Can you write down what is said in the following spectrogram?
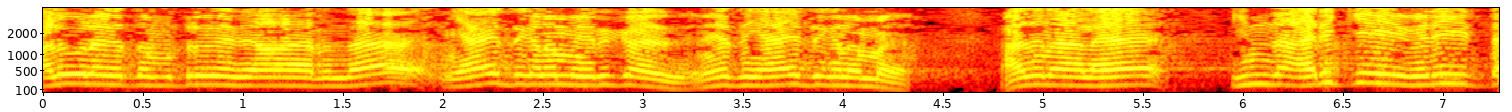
அலுவலகத்தை முற்றுகையாக இருந்தா ஞாயிற்றுக்கிழமை இருக்காது. நேற்று ஞாயிற்றுக்கிழமை. அதனால இந்த அறிக்கையை வெளியிட்ட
